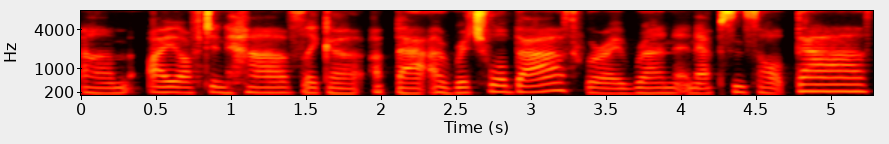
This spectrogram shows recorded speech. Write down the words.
Um, I often have like a a, ba- a, ritual bath where I run an Epsom salt bath.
